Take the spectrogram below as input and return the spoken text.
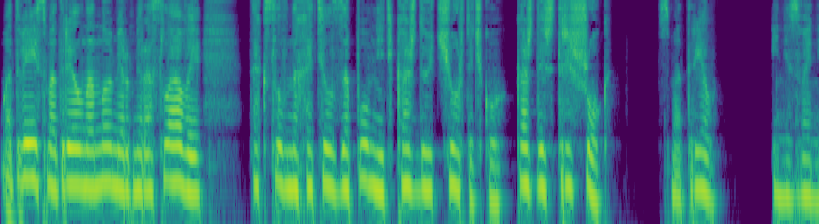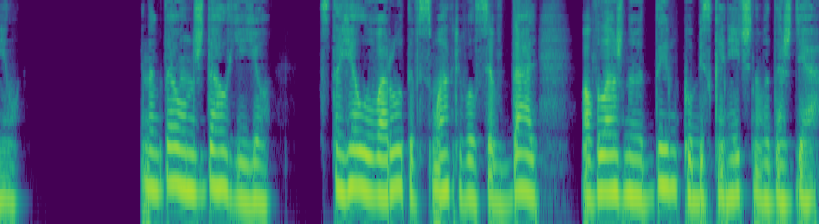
Матвей смотрел на номер Мирославы, так словно хотел запомнить каждую черточку, каждый штришок. Смотрел и не звонил. Иногда он ждал ее, стоял у ворот и всматривался вдаль, во влажную дымку бесконечного дождя.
